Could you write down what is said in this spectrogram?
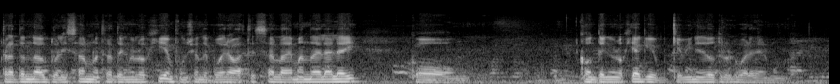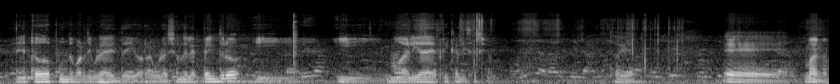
tratando de actualizar nuestra tecnología en función de poder abastecer la demanda de la ley con, con tecnología que, que viene de otros lugares del mundo. En estos dos puntos particulares te digo, regulación del espectro y, y modalidades de fiscalización. Está bien. Eh, bueno,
